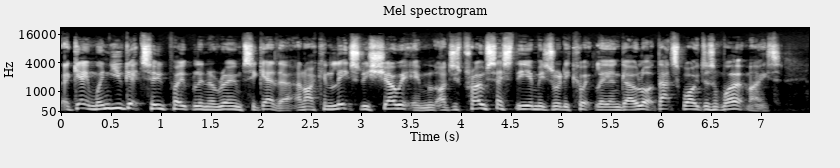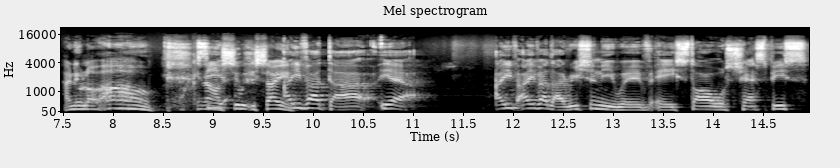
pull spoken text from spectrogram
Again, when you get two people in a room together, and I can literally show it him, I just process the image really quickly and go, "Look, that's why it doesn't work, mate." And he'll like, "Oh, hell, I see what you're saying." I've had that. Yeah, I've I've had that recently with a Star Wars chess piece,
